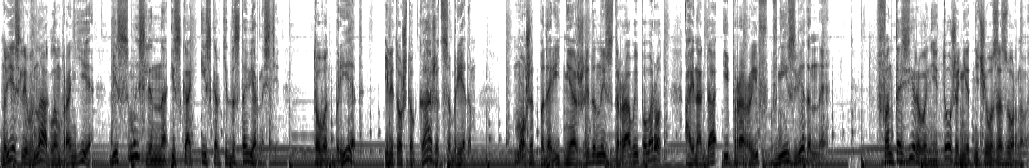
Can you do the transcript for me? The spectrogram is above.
Но если в наглом вранье бессмысленно искать искорки достоверности, то вот бред или то, что кажется бредом, может подарить неожиданный здравый поворот, а иногда и прорыв в неизведанное – фантазировании тоже нет ничего зазорного.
